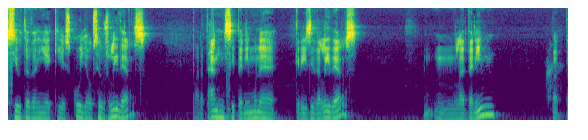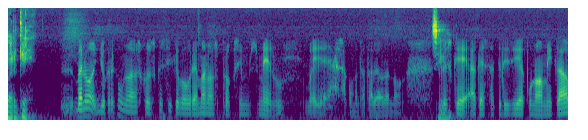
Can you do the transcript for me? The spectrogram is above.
ciutadania qui escull els seus líders, per tant, si tenim una crisi de líders, mm, la tenim per, per què? Bueno, jo crec que una de les coses que sí que veurem en els pròxims mesos, bé, ja s'ha començat a veure, no? Sí. Però és que aquesta crisi econòmica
